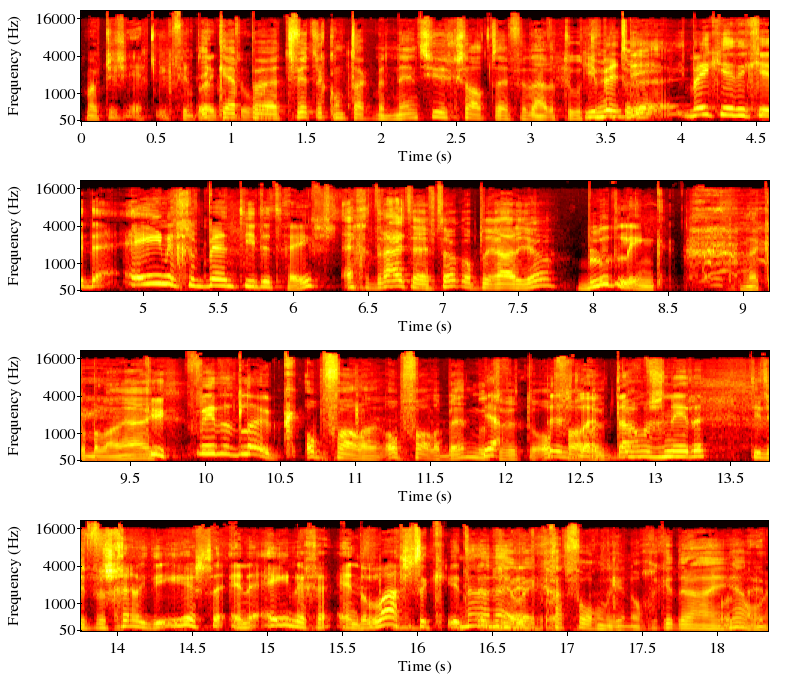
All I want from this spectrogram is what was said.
Maar het is echt, ik vind het Ik heb eh. Twitter-contact met Nancy. Ik zal het even naar de toe je bent de, weet je dat je de enige bent die dit heeft? En gedraaid heeft ook op de radio. Bloedlink. Lekker belangrijk. Ik vind het leuk. Opvallen, opvallen Ben, moeten we het opvallen. leuk. Dames en heren, dit is waarschijnlijk de eerste en de enige en de laatste keer. Nou, nee, hoor, ik ga het volgende keer nog een keer draaien. Ja, hoor.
